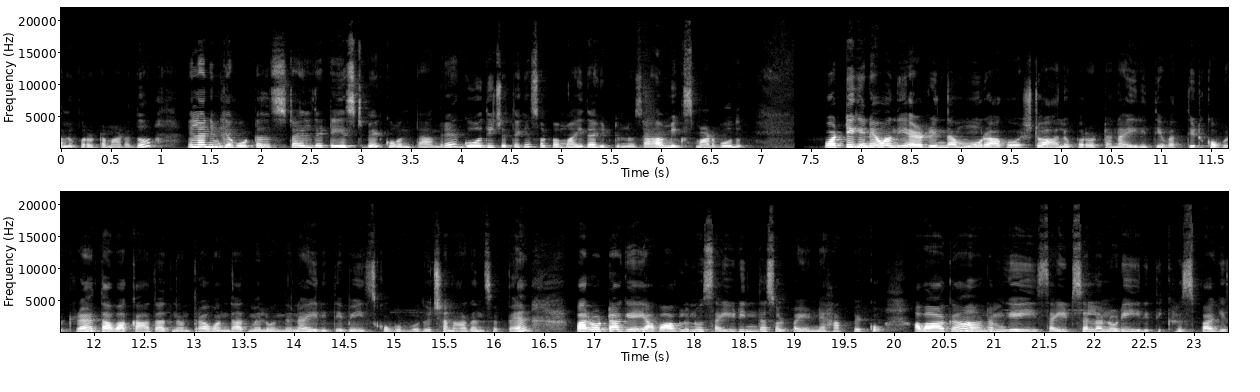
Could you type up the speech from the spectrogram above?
ಆಲೂ ಪರೋಟ ಮಾಡೋದು. ಇಲ್ಲ, ನಿಮಗೆ ಹೋಟೆಲ್ ಸ್ಟೈಲ್ದೇ ಟೇಸ್ಟ್ ಬೇಕು ಅಂತ ಅಂದರೆ ಗೋಧಿ ಜೊತೆಗೆ ಸ್ವಲ್ಪ ಮೈದಾ ಹಿಟ್ಟನ್ನು ಸಹ ಮಿಕ್ಸ್ ಮಾಡ್ಬೋದು. ಒಟ್ಟಿಗೆ ಒಂದು ಎರಡರಿಂದ ಮೂರು ಆಗುವಷ್ಟು ಆಲೂ ಪರೋಟನ ಈ ರೀತಿ ಒತ್ತಿಟ್ಕೊಬಿಟ್ರೆ ತವ ಕಾದಾದ ನಂತರ ಒಂದಾದ್ಮೇಲೆ ಒಂದನ್ನು ಈ ರೀತಿ ಬೇಯಿಸ್ಕೊಬಿಡ್ಬೋದು, ಚೆನ್ನಾಗಿ ಅನಿಸುತ್ತೆ. ಪರೋಟಾಗೆ ಯಾವಾಗ್ಲೂ ಸೈಡಿಂದ ಸ್ವಲ್ಪ ಎಣ್ಣೆ ಹಾಕಬೇಕು. ಆವಾಗ ನಮಗೆ ಈ ಸೈಡ್ಸ್ ಎಲ್ಲ ನೋಡಿ ಈ ರೀತಿ ಕ್ರಿಸ್ಪಾಗಿ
